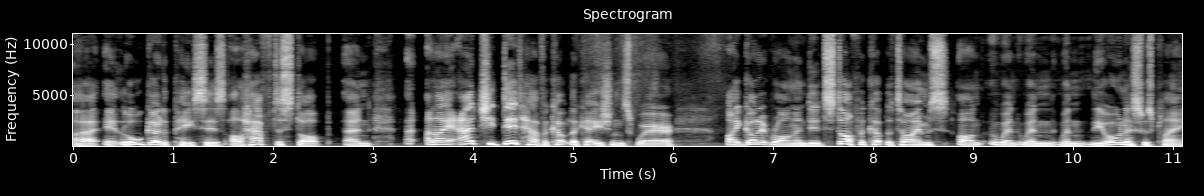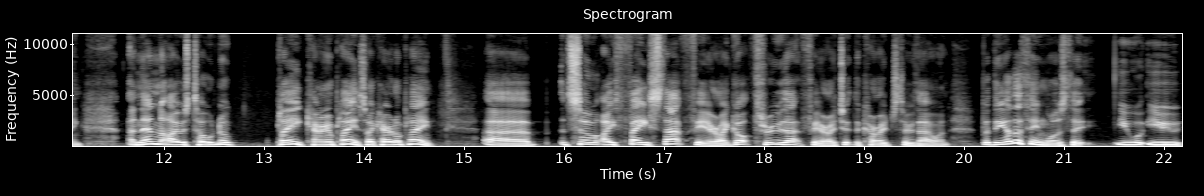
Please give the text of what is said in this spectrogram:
uh, it'll all go to pieces. I'll have to stop, and and I actually did have a couple of occasions where I got it wrong and did stop a couple of times on when when when the organist was playing, and then I was told no, play, carry on playing. So I carried on playing. Uh, so I faced that fear. I got through that fear. I took the courage through that one. But the other thing was that you you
